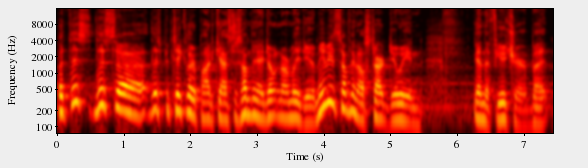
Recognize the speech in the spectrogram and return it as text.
But this this uh, this particular podcast is something I don't normally do. Maybe it's something I'll start doing in the future. But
